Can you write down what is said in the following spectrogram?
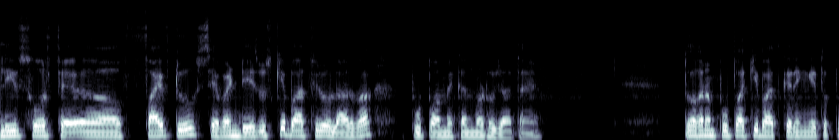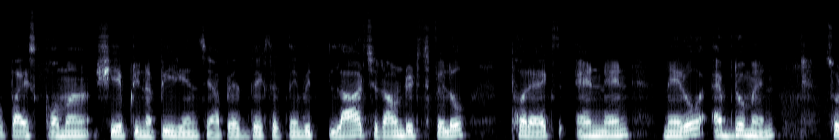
lives for five to seven days उसके बाद फिर वो लार्वा पुपा में कन्वर्ट हो जाता है। तो अगर हम पुपा की बात करेंगे तो पुपा इस कॉमा शेप्ड इन अपीरियंस यहाँ पे देख सकते हैं with large round its cephalothorax and and narrow abdomen so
